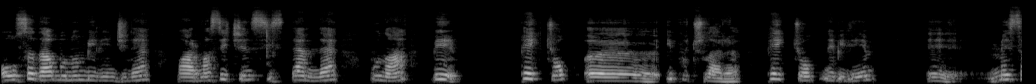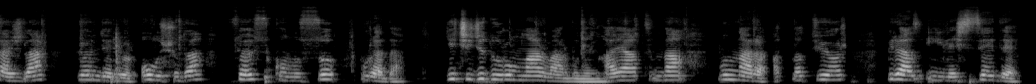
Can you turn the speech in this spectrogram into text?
Olsa da bunun bilincine varması için sistemde buna bir pek çok e, ipuçları, pek çok ne bileyim e, mesajlar gönderiyor oluşu da söz konusu burada. Geçici durumlar var bunun hayatında. Bunları atlatıyor. Biraz iyileşse de,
